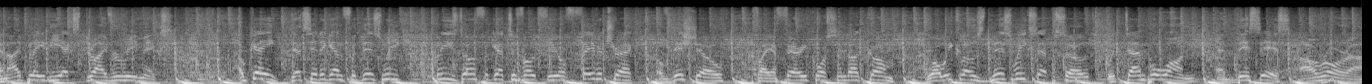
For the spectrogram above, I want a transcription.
and I play the Ex-Driver remix. Okay, that's it again for this week. Please don't forget to vote for your favorite track of this show via ferrycorsten.com while we close this week's episode with Temple One and this is Aurora.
